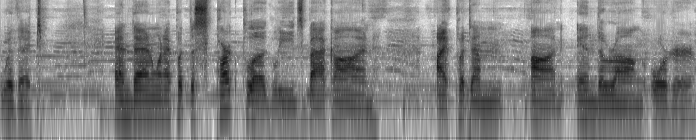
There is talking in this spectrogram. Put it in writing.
with it. And then when I put the spark plug leads back on, I put them on in the wrong order.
